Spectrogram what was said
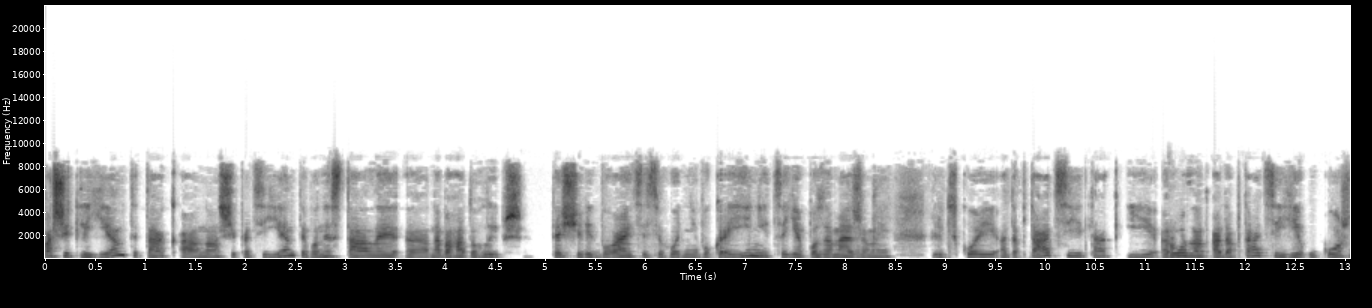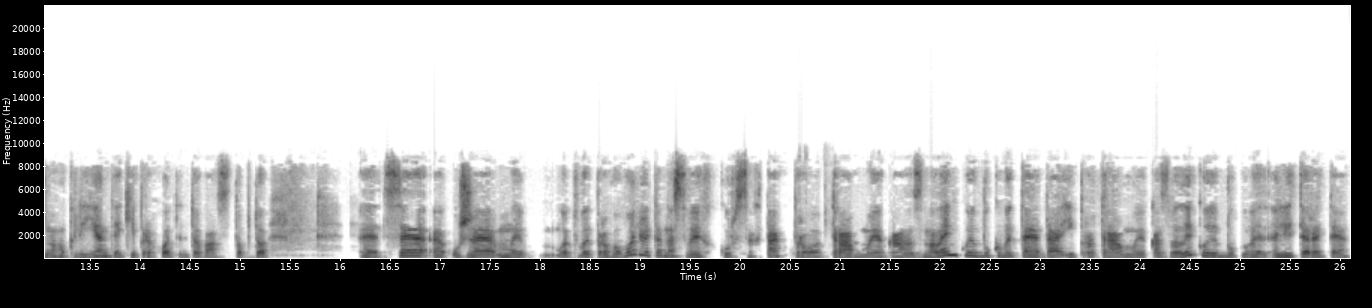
ваші клієнти, так, а наші пацієнти, вони стали е, набагато глибше. Те, що відбувається сьогодні в Україні, це є поза межами людської адаптації, так, і розлад адаптації є у кожного клієнта, який приходить до вас. Тобто це вже ми, от ви проговорюєте на своїх курсах так, про травму, яка з маленької букви Т, да, і про травму, яка з великої букви літери Т.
